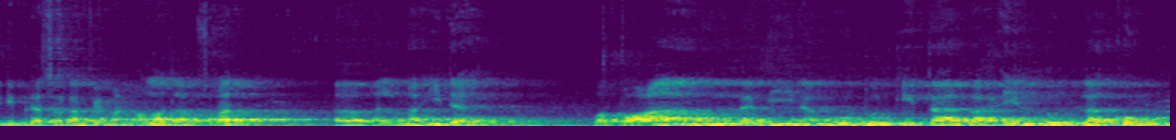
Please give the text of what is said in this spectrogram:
Ini berdasarkan firman Allah dalam surat uh, Al-Maidah. Wa ta'amul ladzina utul kitaba hillul lakum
